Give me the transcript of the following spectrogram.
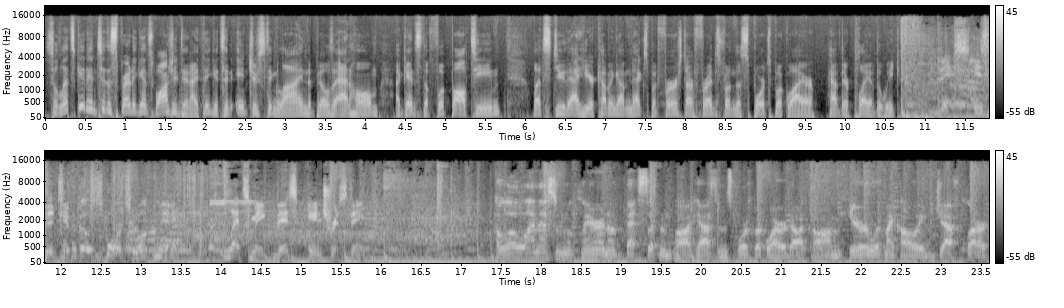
So let's get into the spread against Washington. I think it's an interesting line. The Bills at home against the football team. Let's do that here coming up next. But first, our friends from the Sportsbook Wire have their play of the week. This is the Tipico Sportsbook Minute. Let's make this interesting. Hello, I'm Eston McLaren of Bet Slippin' Podcast and SportsbookWire.com here with my colleague Jeff Clark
